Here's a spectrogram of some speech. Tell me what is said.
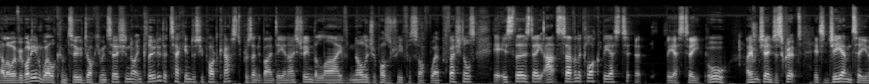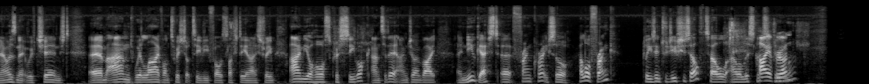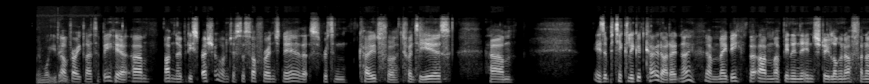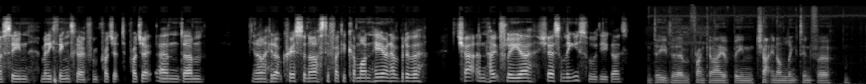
Hello, everybody, and welcome to Documentation Not Included, a tech industry podcast presented by DNI Stream, the live knowledge repository for software professionals. It is Thursday at 7 o'clock BST. Uh, BST. Ooh, I haven't changed the script. It's GMT now, isn't it? We've changed. Um, and we're live on twitch.tv forward slash DNI Stream. I'm your host, Chris Seabock, and today I'm joined by a new guest, uh, Frank Ray. So, hello, Frank. Please introduce yourself. Tell our listeners. Hi, everyone and what you do. I'm very glad to be here. Um, I'm nobody special. I'm just a software engineer that's written code for 20 years. Um, is it particularly good code? I don't know. Um, maybe, but um, I've been in the industry long enough, and I've seen many things going from project to project. And um, you know, I hit up Chris and asked if I could come on here and have a bit of a chat and hopefully uh, share something useful with you guys. Indeed, um, Frank and I have been chatting on LinkedIn for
